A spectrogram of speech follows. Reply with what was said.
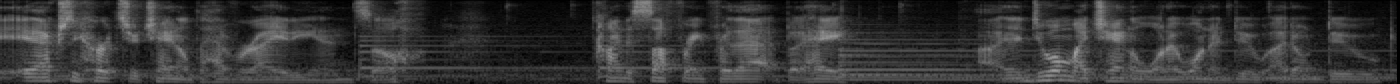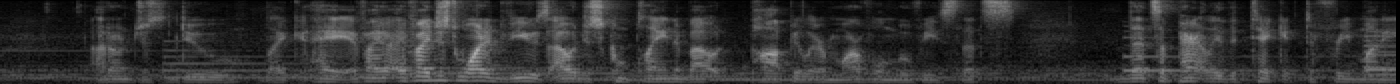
it actually hurts your channel to have variety, and so kind of suffering for that. But hey, I do on my channel what I want to do. I don't do, I don't just do like, hey, if I if I just wanted views, I would just complain about popular Marvel movies. That's that's apparently the ticket to free money.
